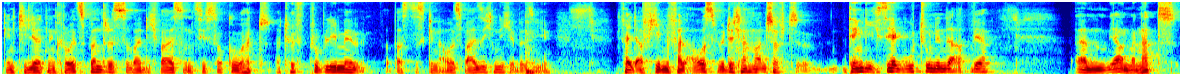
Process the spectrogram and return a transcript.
Gentile hat einen Kreuzbandriss, soweit ich weiß, und Sissoko hat, hat Hüftprobleme. Was das genau ist, weiß ich nicht, aber sie fällt auf jeden Fall aus, würde der Mannschaft, denke ich, sehr gut tun in der Abwehr. Ähm, ja, und man hat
